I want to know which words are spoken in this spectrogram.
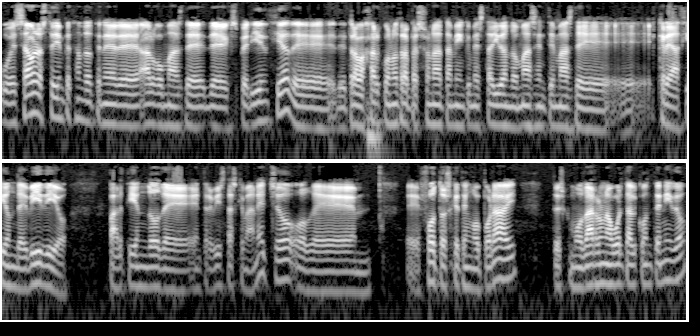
Pues ahora estoy empezando a tener eh, algo más de, experiencia, de, trabajar con otra persona también que me está ayudando más en temas de eh, creación de vídeo, partiendo de entrevistas que me han hecho o de eh, fotos que tengo por ahí. Entonces, como darle una vuelta al contenido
